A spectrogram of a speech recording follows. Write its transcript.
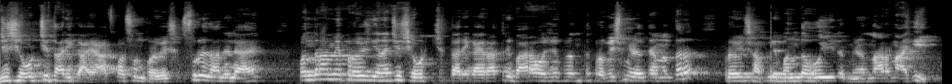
जी शेवटची तारीख आहे आजपासून प्रवेश सुरू झालेला आहे. पंधरा मे प्रवेश घेण्याची शेवटची तारीख आहे. रात्री बारा वाजेपर्यंत प्रवेश मिळेल. त्यानंतर प्रवेश आपले बंद होईल मिळणार नाही.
